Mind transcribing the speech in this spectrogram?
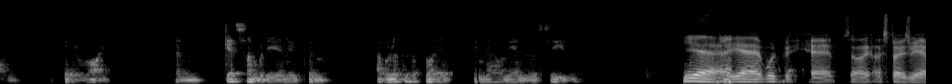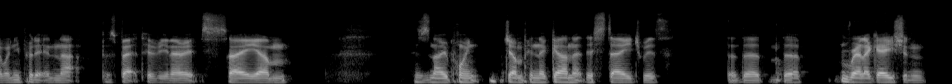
time, get it right, and get somebody in who can have a look at the players now and the end of the season. Yeah, yeah, it would be. Yeah, so I, I, suppose yeah, when you put it in that perspective, you know, it's a um, there's no point jumping the gun at this stage with the the, the relegation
